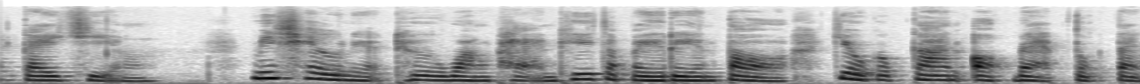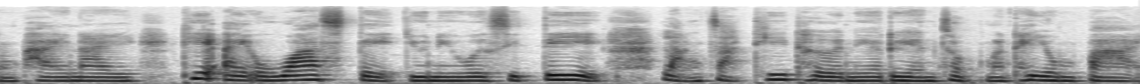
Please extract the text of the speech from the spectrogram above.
กใกล้เคียงมิเชลเนี่ยเธอวางแผนที่จะไปเรียนต่อเกี่ยวกับการออกแบบตกแต่งภายในที่ Iowa State University หลังจากที่เธอเนี่ยเรียนจบมัธยมปลาย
